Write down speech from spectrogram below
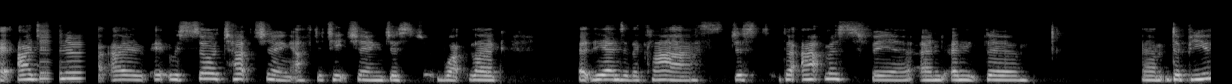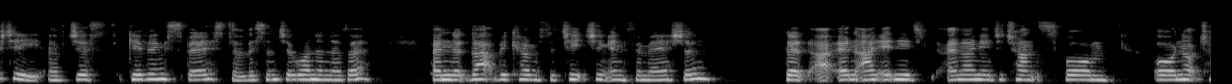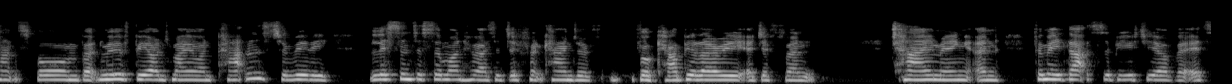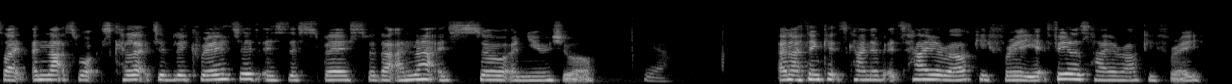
I, don't know. I it was so touching after teaching. Just what like at the end of the class, just the atmosphere and and the um, the beauty of just giving space to listen to one another, and that that becomes the teaching information that I, and I it needs and I need to transform or not transform, but move beyond my own patterns to really listen to someone who has a different kind of vocabulary, a different timing. And for me, that's the beauty of it. It's like, and that's what's collectively created is this space for that. And that is so unusual. Yeah. And I think it's kind of, it's hierarchy free. It feels hierarchy free.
